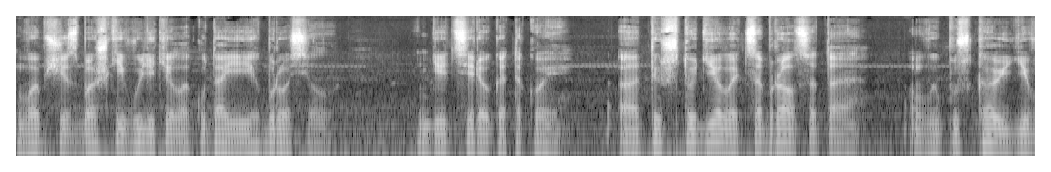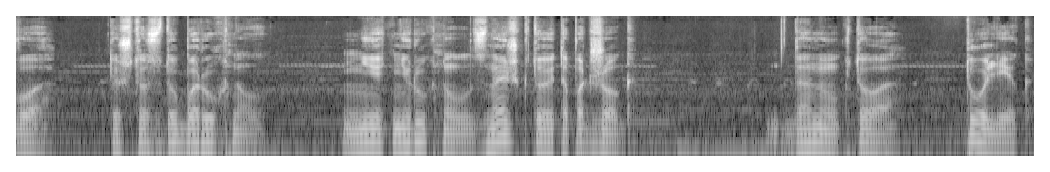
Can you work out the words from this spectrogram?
Вообще с башки вылетело, куда я их бросил. Дед Серега такой, а ты что делать собрался-то? Выпускаю его. Ты что, с дуба рухнул? Нет, не рухнул. Знаешь, кто это поджег? Да ну, кто? Толик.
